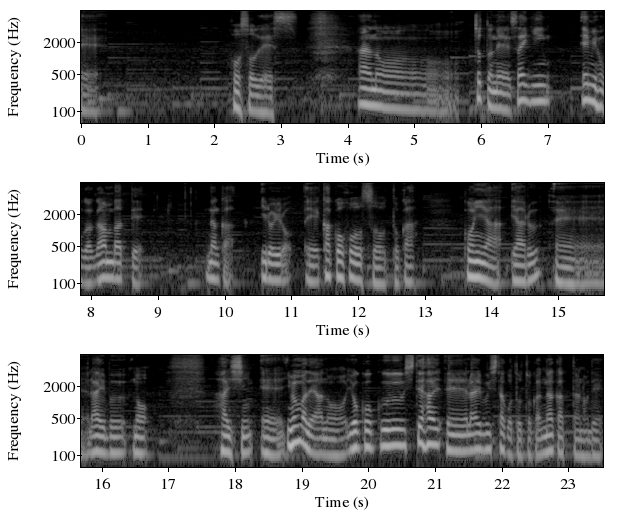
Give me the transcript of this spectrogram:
えー、放送です。あのちょっとね最近えみほが頑張ってなんかいろいろ、えー、過去放送とか今夜やる、えー、ライブの配信、えー、今まであの予告しては、えー、ライブしたこととかなかったので、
